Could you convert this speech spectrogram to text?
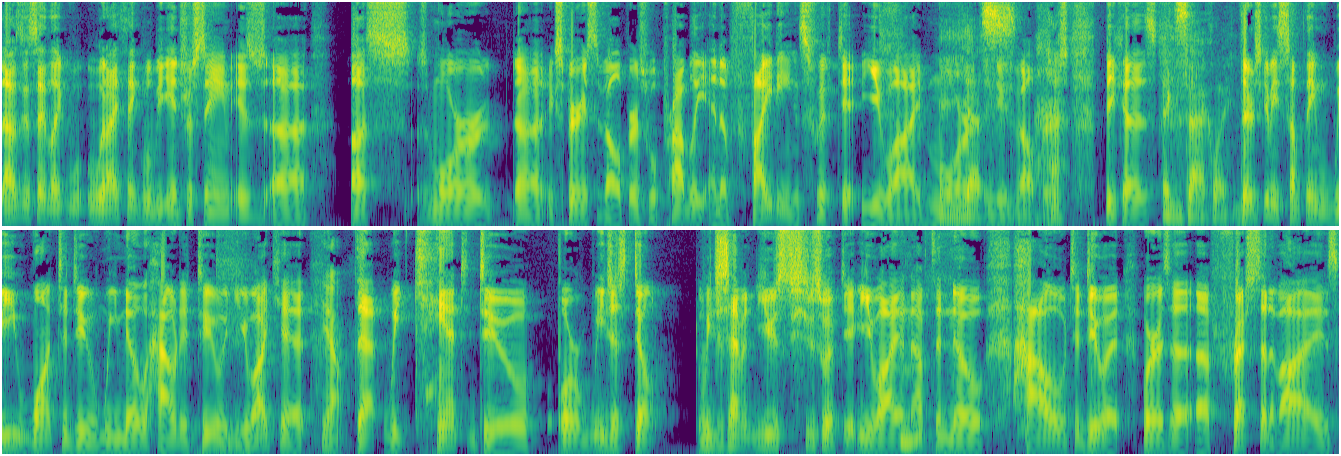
I was gonna say like what I think will be interesting is uh, us more uh, experienced developers will probably end up fighting Swift UI more yes. than new developers because exactly there's going to be something we want to do, we know how to do a UI kit yeah. that we can't do or we just don't we just haven't used Swift UI mm-hmm. enough mm -hmm. to know how to do it. Whereas a, a, fresh set of eyes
